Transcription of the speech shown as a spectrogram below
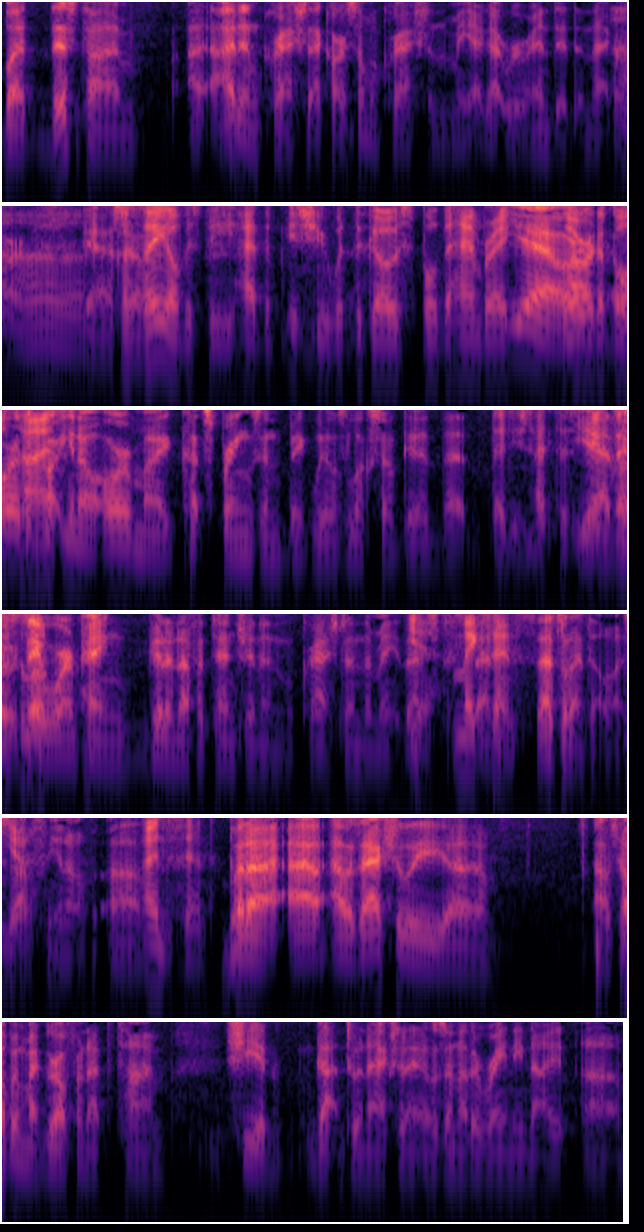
but this time, I, I didn't crash that car. Someone crashed into me. I got rear-ended in that car. yeah, Because so they obviously had the issue with the ghost, pulled the handbrake, yeah, or, or the car, you know, or my cut springs and big wheels look so good that they just had to yeah, they they look. weren't paying good enough attention and crashed into me. That's makes that's- sense. That's what I tell myself. You know, um, I understand. but I, I, I was actually, uh, I was helping my girlfriend at the time. She had gotten to an accident. It was another rainy night. Um,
